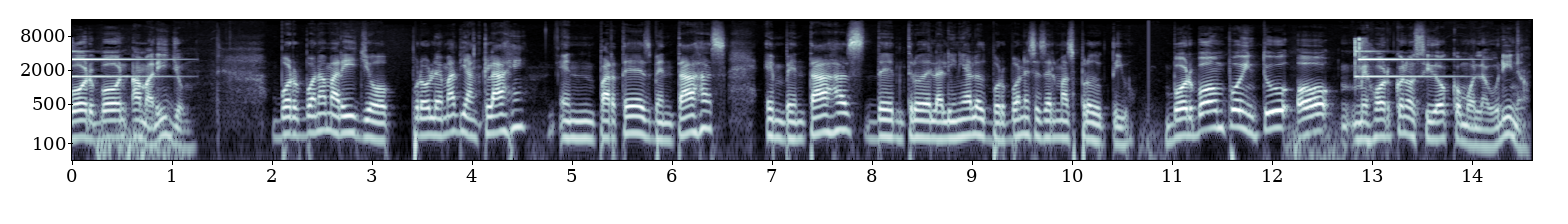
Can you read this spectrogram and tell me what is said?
Borbón amarillo. Borbón amarillo, problemas de anclaje, en parte de desventajas, en ventajas dentro de la línea de los borbones es el más productivo. Borbón Pointú o mejor conocido como laurina.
